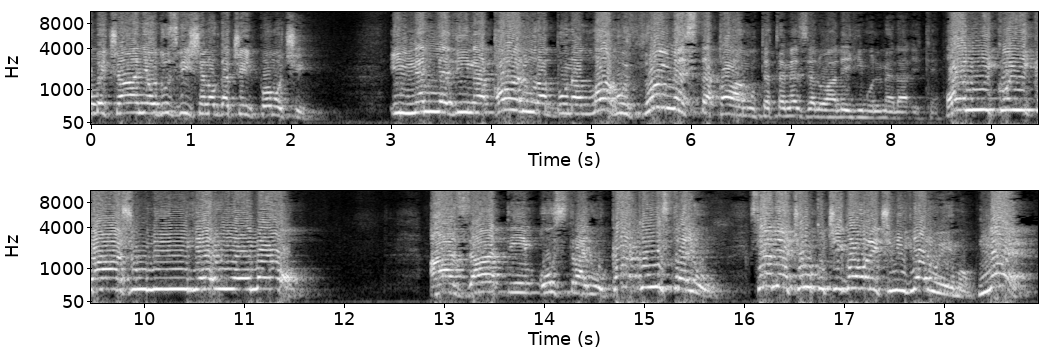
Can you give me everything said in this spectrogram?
obećanje od uzvišenog da će ih pomoći. Inna alladhina qalu rabbuna Allahu thumma istaqamu tatanazzalu alayhim almalaike. Oni koji kažu mi vjerujemo a zatim ustraju. Kako ustraju? Sjedeći u kući govoreći mi vjerujemo. Ne!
